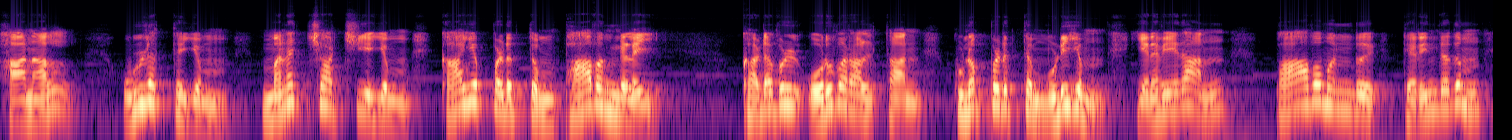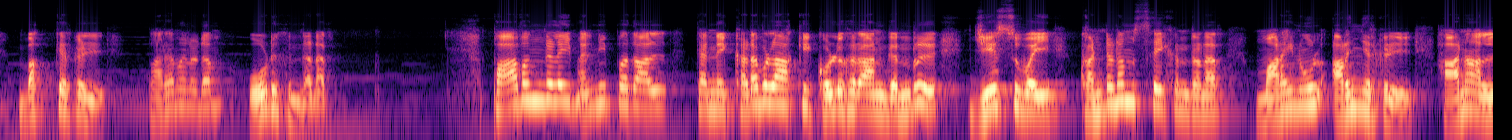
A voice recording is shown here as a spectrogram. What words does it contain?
ஆனால் உள்ளத்தையும் மனச்சாட்சியையும் காயப்படுத்தும் பாவங்களை கடவுள் ஒருவரால் தான் குணப்படுத்த முடியும். எனவேதான் பாவம் என்று தெரிந்ததும் பக்தர்கள் பரமனிடம் ஓடுகின்றனர். பாவங்களை மன்னிப்பதால் தன்னை கடவுளாக்கிக் கொள்ளுகிறான் என்று ஜேசுவை கண்டனம் செய்கின்றனர் மறைநூல் அறிஞர்கள். ஆனால்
